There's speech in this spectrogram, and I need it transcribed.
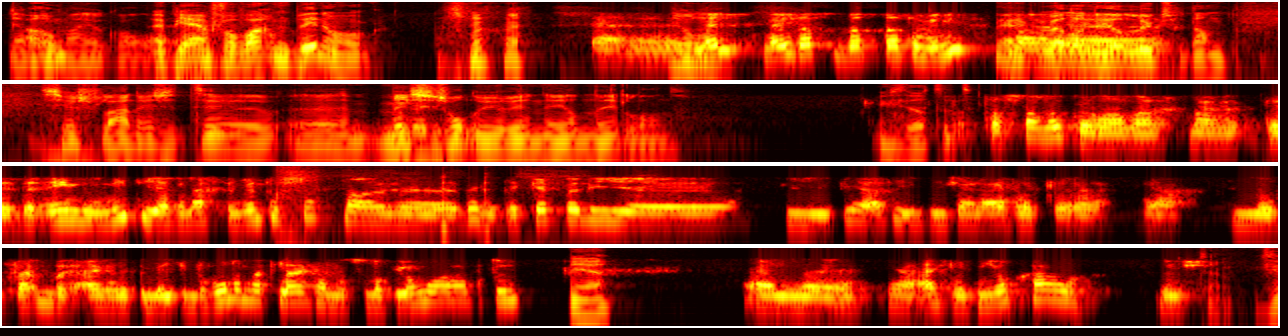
Ja, Oh. voor mij ook al. Heb jij een verwarmd binnenhok? eh, Jongen. nee, nee dat, dat, dat hebben we niet. Ja, Maar, wel een heel eh, luxe dan. Zeeuws-Vlaanderen is het eh, eh, meeste zonuren in heel Nederland. Is dat het? Dat is dan ook wel wel waar. Maar de, de eenden niet, die hebben echt een winterstop. Maar eh, de, de kippen, die, eh, die, ja, die, die zijn eigenlijk eh, ja, in november eigenlijk een beetje begonnen met leggen. Omdat ze nog jong waren toen. Ja. En eh, ja, eigenlijk niet opgehouden. Dus Zo.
